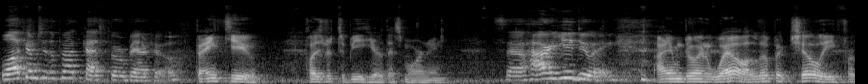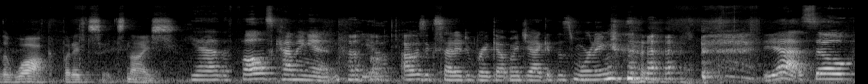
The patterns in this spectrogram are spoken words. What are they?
Welcome to the podcast, Roberto. Thank you. Pleasure to be here this morning. So, how are you doing? I am doing well. A little bit chilly for the walk, but it's it's nice. Yeah, the fall is coming in. yeah, I was excited to break out my jacket this morning. yeah, so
